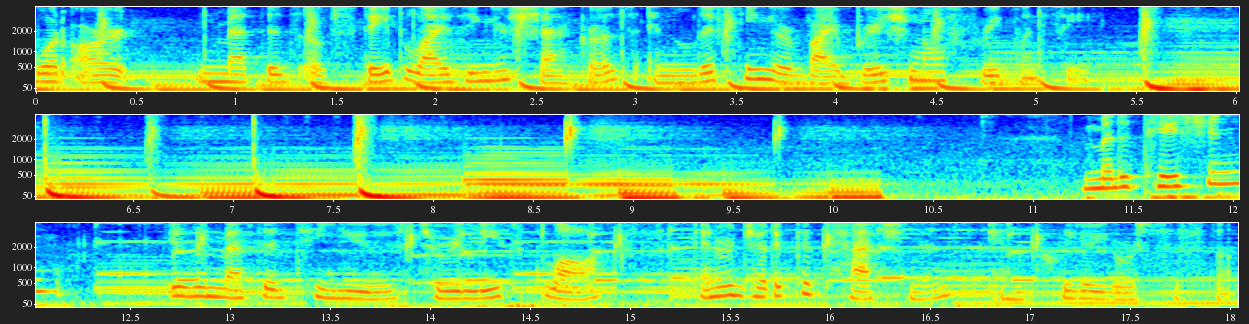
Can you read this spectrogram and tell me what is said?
what are methods of stabilizing your chakras and lifting your vibrational frequency. Meditation is a method to use to release blocks, energetic attachments, and clear your system.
